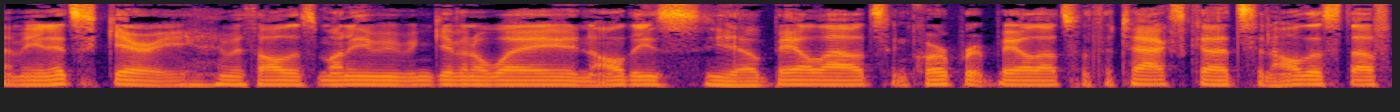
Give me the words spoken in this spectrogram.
I mean, it's scary with all this money we've been giving away and all these, you know, bailouts and corporate bailouts with the tax cuts and all this stuff.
